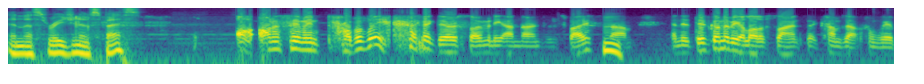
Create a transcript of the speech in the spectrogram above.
in this region of space? Oh, honestly, I mean probably. I think there are so many unknowns in space, Hmm. um, and there- there's going to be a lot of science that comes out from where,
